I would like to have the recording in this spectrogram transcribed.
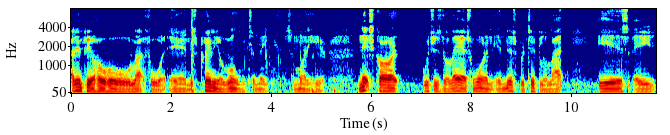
I didn't pay a whole, whole lot for it, and there's plenty of room to make some money here. Next card, which is the last one in this particular lot, is a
